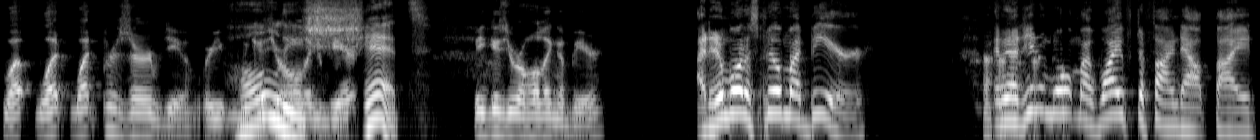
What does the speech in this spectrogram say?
What? What? What preserved you? Were you because you were Holy holding a beer? shit. Because you were holding a beer? I didn't want to spill my beer. And I didn't want my wife to find out by,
